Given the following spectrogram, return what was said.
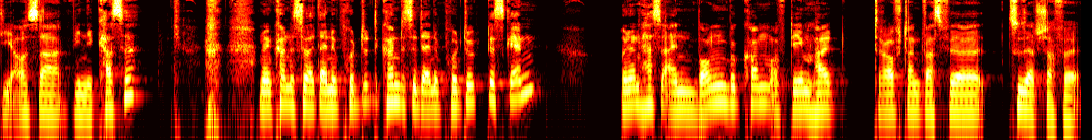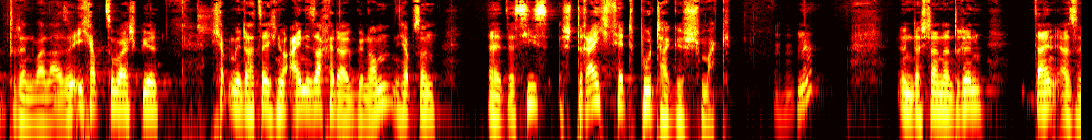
die aussah wie eine Kasse. Und dann konntest du halt deine Produkte, konntest du deine Produkte scannen und dann hast du einen Bon bekommen, auf dem halt drauf stand, was für Zusatzstoffe drin waren. Also ich habe zum Beispiel, ich habe mir tatsächlich nur eine Sache da genommen. Ich habe so ein, äh, das hieß Streichfett-Buttergeschmack. Ne? Und da stand da drin, dein, also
